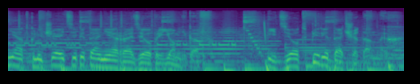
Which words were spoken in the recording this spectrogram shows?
Не отключайте питание радиоприемников. Идет передача данных.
